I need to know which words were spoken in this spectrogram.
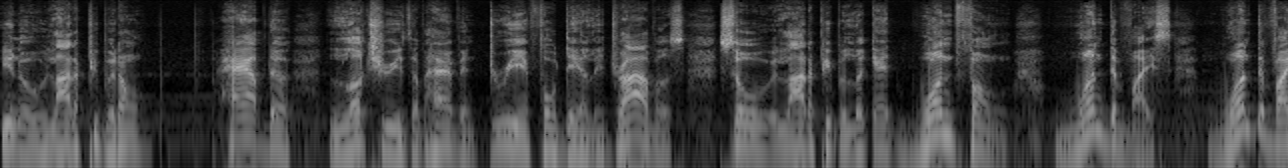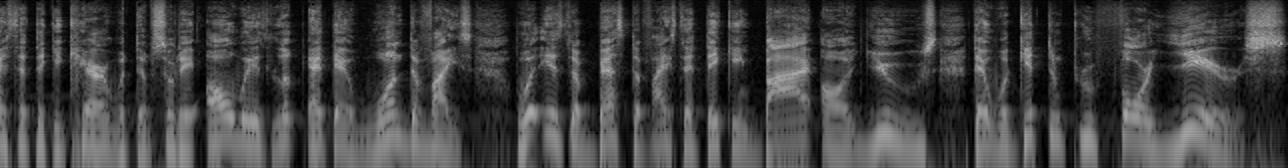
you know, a lot of people don't have the luxuries of having three and four daily drivers. So a lot of people look at one phone, one device, one device that they can carry with them. So they always look at that one device. What is the best device that they can buy or use that will get them through four years?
